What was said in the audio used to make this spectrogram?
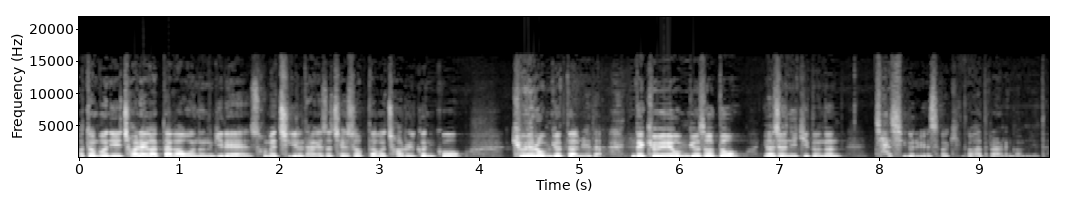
어떤 분이 절에 갔다가 오는 길에 소매치기를 당해서 재수 없다고 절을 끊고 교회로 옮겼답니다. 근데 교회에 옮겨서도 여전히 기도는 자식을 위해서 기도하더라는 겁니다.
